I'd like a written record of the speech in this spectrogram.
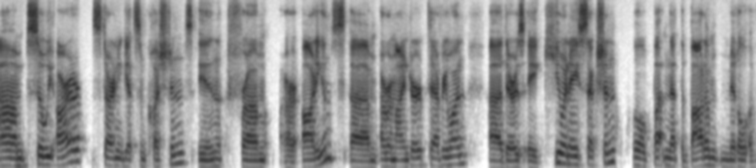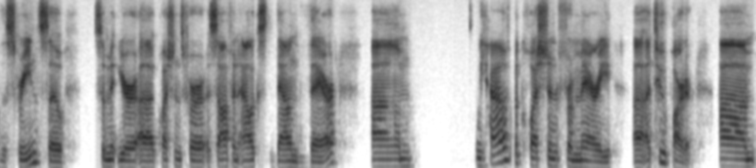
Um, so we are starting to get some questions in from our audience. Um, a reminder to everyone, uh, there is a Q and A section, little button at the bottom middle of the screen. So submit your uh, questions for Asaf and Alex down there. Um, we have a question from Mary, uh, a two-parter. Um,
